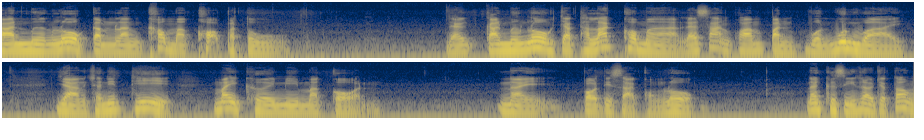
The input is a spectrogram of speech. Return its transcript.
การเมืองโลกกำลังเข้ามาเคาะประตูแต่การเมืองโลกจะทะลักเข้ามา และสร้างความปั่นป่วนวุ่นวาย อย่างชนิดที่ไม่เคยมีมาก่อนในประวัติศาสตร์ของโลก นั่นคือสิ่งที่เราจะต้อง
